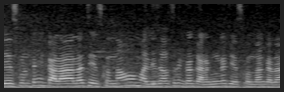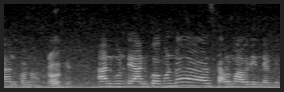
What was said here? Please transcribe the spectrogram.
చేసుకుంటే ఇంకా అలా అలా చేసుకుందాం మళ్ళీ సంవత్సరం ఇంకా ఘనంగా చేసుకుందాం కదా అనుకున్నాం. ఓకే. అనుకుంటే అనుకోకుండా స్థలం ఆవరిందండి.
